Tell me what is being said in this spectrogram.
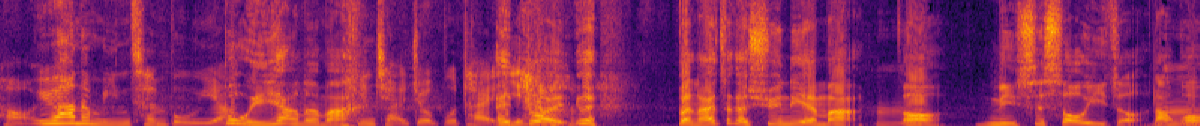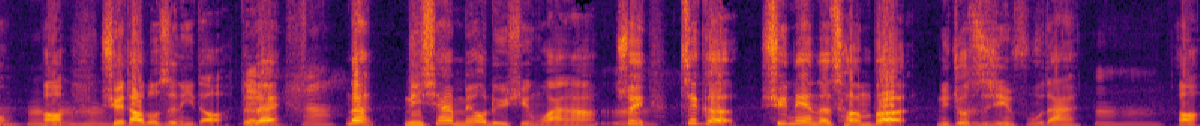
好，因为它的名称不一样，不一样的嘛，听起来就不太一样。哎，对，因为本来这个训练嘛，嗯、哦，你是受益者，老公、哦，嗯、学到都是你的，对，对不对？嗯、那你现在没有履行完啊，嗯、所以这个训练的成本你就自行负担。嗯嗯。哦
